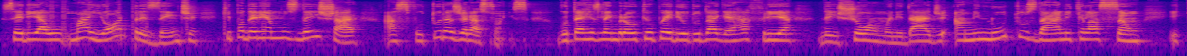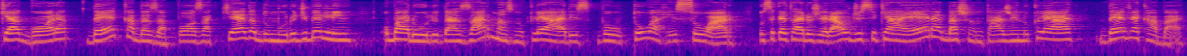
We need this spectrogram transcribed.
seria o maior presente que poderíamos deixar às futuras gerações. Guterres lembrou que o período da Guerra Fria deixou a humanidade a minutos da aniquilação e que agora, décadas após a queda do Muro de Berlim, o barulho das armas nucleares voltou a ressoar. O secretário-geral disse que a era da chantagem nuclear deve acabar.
